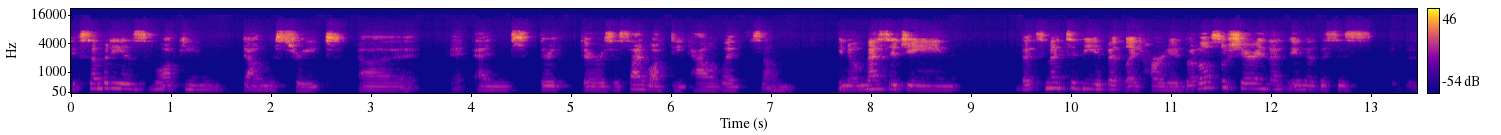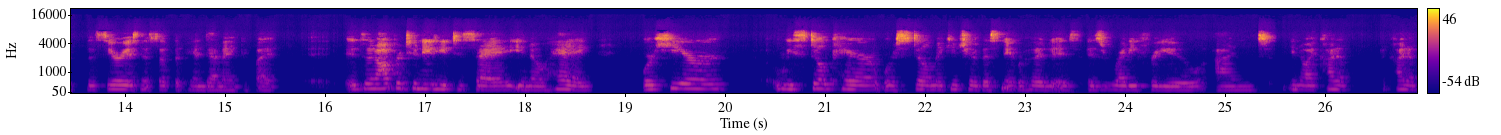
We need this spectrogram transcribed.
if somebody is walking down the street uh, and there there's a sidewalk decal with some you know messaging that's meant to be a bit lighthearted, but also sharing that you know this is the seriousness of the pandemic, but it's an opportunity to say, you know, hey, we're here, we still care, we're still making sure this neighborhood is is ready for you, and you know, I kind of I kind of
